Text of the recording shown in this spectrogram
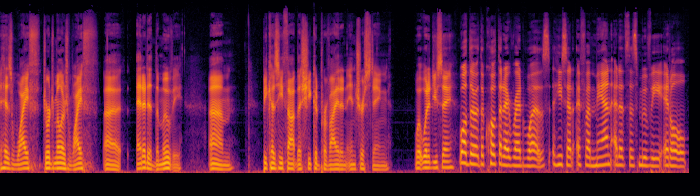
his wife, George Miller's wife, uh, edited the movie, um, because he thought that she could provide an interesting. What What did you say? Well, the the quote that I read was he said, "If a man edits this movie, it'll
